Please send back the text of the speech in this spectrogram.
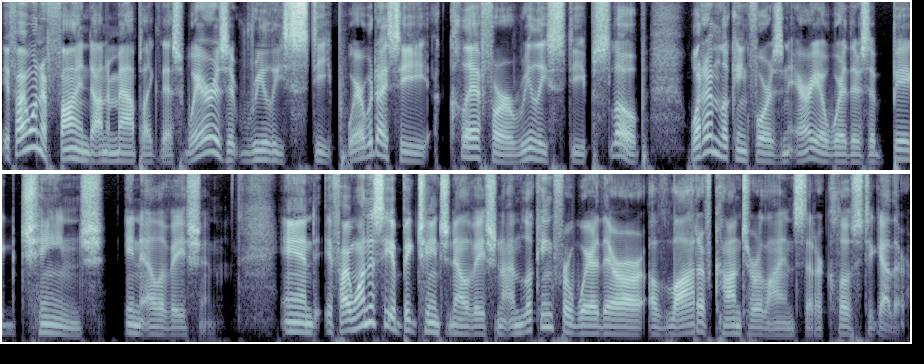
if I want to find on a map like this, where is it really steep? Where would I see a cliff or a really steep slope? What I'm looking for is an area where there's a big change in elevation. And if I want to see a big change in elevation, I'm looking for where there are a lot of contour lines that are close together.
